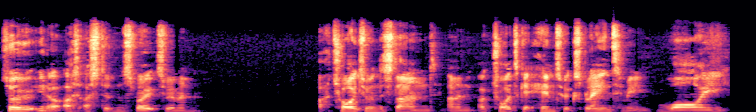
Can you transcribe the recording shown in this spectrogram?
So you know, I, I stood and spoke to him, and I tried to understand, and I tried to get him to explain to me why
